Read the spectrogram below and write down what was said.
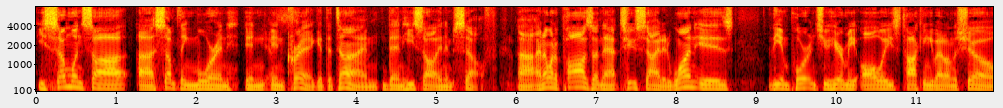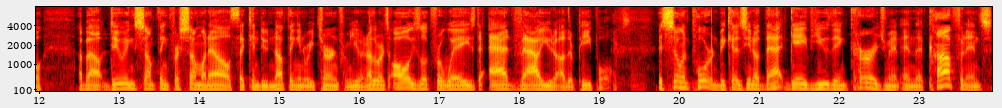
you, someone saw uh, something more in, in, yes. in Craig at the time than he saw in himself. Uh, and I want to pause on that two sided. One is the importance you hear me always talking about on the show about doing something for someone else that can do nothing in return from you. In other words, always look for ways to add value to other people. Excellent it's so important because you know that gave you the encouragement and the confidence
